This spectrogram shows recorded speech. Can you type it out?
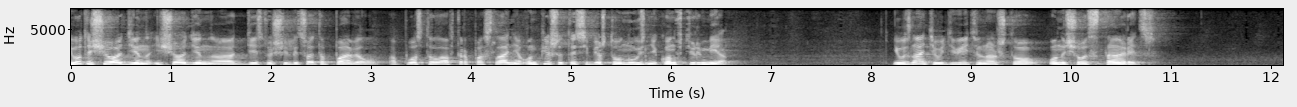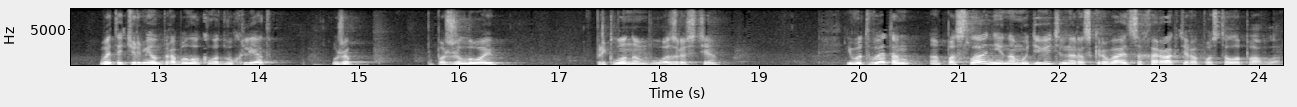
И вот еще один, еще один а, действующее лицо – это Павел, апостол, автор послания. Он пишет о себе, что он узник, он в тюрьме. И вы знаете, удивительно, что он еще старец. В этой тюрьме он пробыл около двух лет, уже пожилой, преклонном возрасте. И вот в этом а, послании нам удивительно раскрывается характер апостола Павла.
